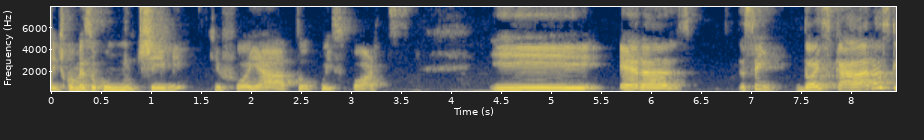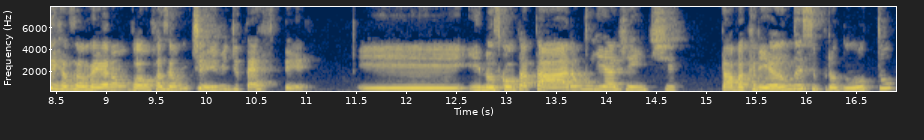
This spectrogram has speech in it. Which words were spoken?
gente começou com um time, que foi a Topo Esportes, e era, assim, dois caras que resolveram, vamos fazer um time de TFT. E, e nos contataram e a gente estava criando esse produto,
